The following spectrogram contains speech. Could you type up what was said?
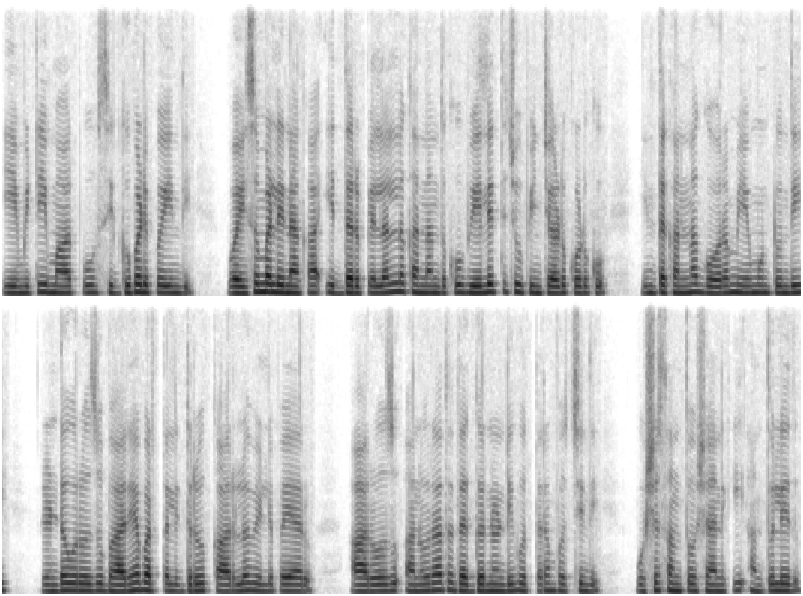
ఏమిటి మార్పు? సిగ్గుపడిపోయింది. వయసు మళ్ళినాక ఇద్దరు పిల్లలను కన్నందుకు వేలెత్తి చూపించాడు కొడుకు. ఇంతకన్నా ఘోరం ఏముంటుంది? రెండవ రోజు భార్యాభర్తలిద్దరూ కారులో వెళ్ళిపోయారు. ఆ రోజు అనురాధ దగ్గర నుండి ఉత్తరం వచ్చింది. ఉష సంతోషానికి అంతులేదు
